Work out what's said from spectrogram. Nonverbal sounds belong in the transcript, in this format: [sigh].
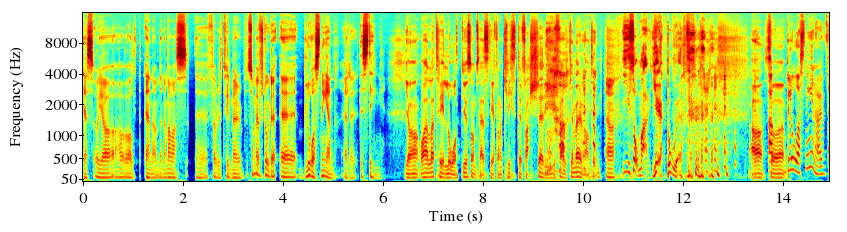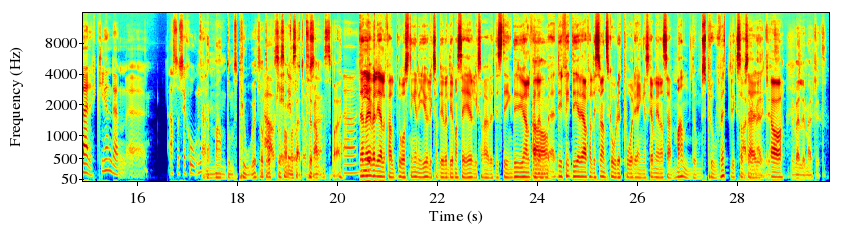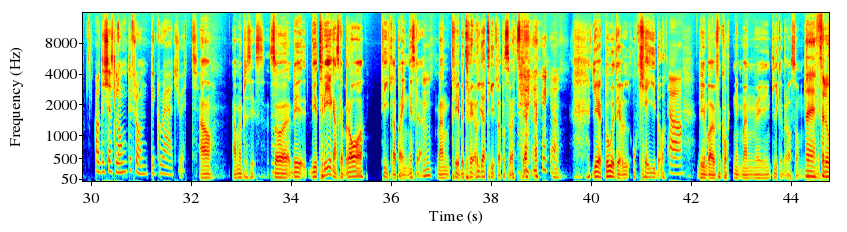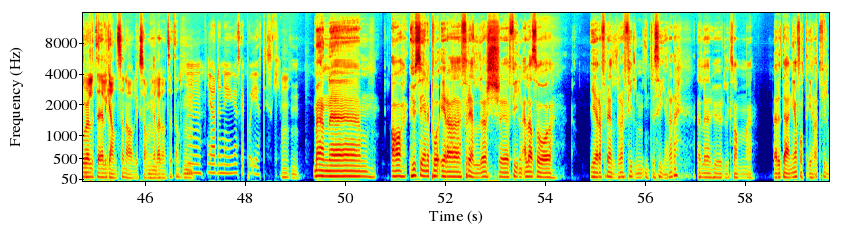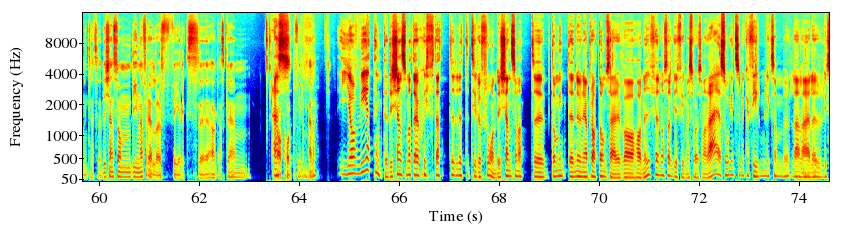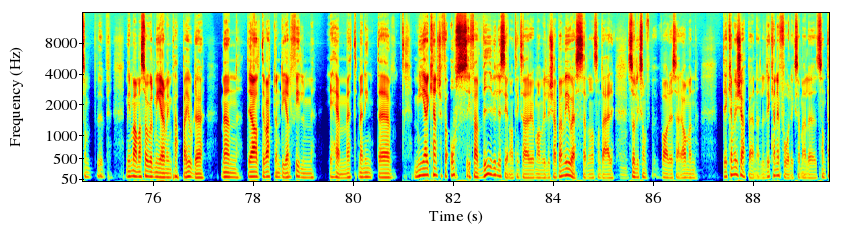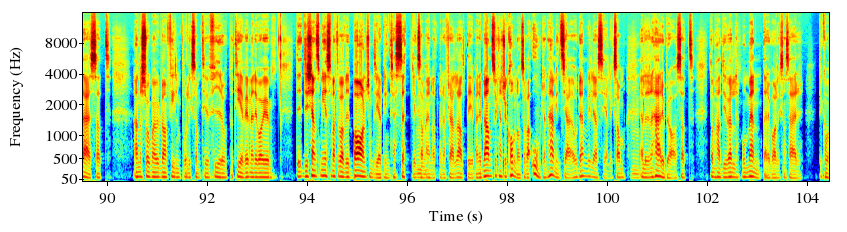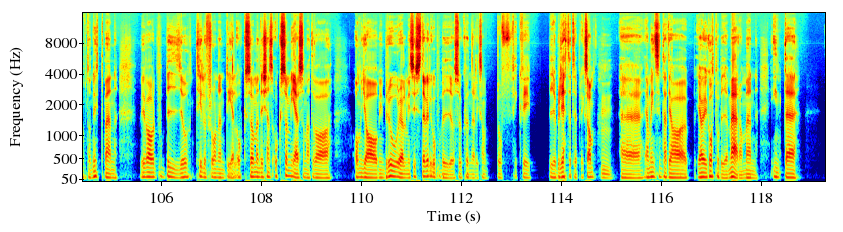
Yes, och jag har valt en av mina mammas eh, favoritfilmer, som jag förstod det, eh, Blåsningen, eller The Sting. Ja, och alla tre låter ju som så här Stefan och Krister-farser i Falkenberg eller någonting. Ja, I sommar, Gökboet! [laughs] ja, så... Ja, blåsningen har ju verkligen den eh, associationen. Ja, men mandomsprovet låter Ja, också okej, som också. trams bara. Ja, den är väl i alla fall, blåsningen är ju liksom, det är väl det man säger liksom över The Sting. Det är ju i alla fall, Ja. en, det, det är i alla fall det svenska ordet på det engelska, medan så här mandomsprovet liksom Ja, så det är här, märkligt. ja, Det är väldigt märkligt. ja, det känns långt ifrån The Graduate. Ja, ja men precis. Så det, det är tre ganska bra titlar på engelska, Mm. men tre bedrövliga titlar på svenska. [laughs] ja. Mm. Gökboet är väl okej då. ja. Det är ju bara en förkortning, men är inte lika bra som nej, förlorar lite elegansen av liksom Mm. hela den titeln. Mm. Mm, ja, den är ju ganska poetisk. Men ehm, ja, hur ser ni på era föräldrars eh, film, eller alltså, är era föräldrar filmintresserade? Eller hur liksom, eh, är det där ni har fått ert filmintresse? Det känns som dina föräldrar, Felix, eh, har ganska mm, bra Ass- koll på film, eller? Jag vet inte, det känns som att det har skiftat lite till och från. Det känns som att eh, de inte, nu när jag pratar om så här, vad har ni för nostalgifilmer? Så var det som att, nej jag såg inte så mycket film liksom, lala, eller liksom, min mamma såg väl mer än min pappa gjorde, men det har alltid varit en del film i hemmet, men inte mer kanske för oss ifall vi ville se någonting så här, om man ville köpa en VHS eller något sånt där, så liksom var det så här, ja men det kan vi köpa en eller det kan ni få liksom, eller sånt där. Så att annars såg man ibland film på liksom TV4 och på TV, men det var ju, det, det känns mer som att det var vi barn som drev det intresset liksom, Mm. än att mina föräldrar alltid, men ibland så kanske kom någon som bara, oh den här minns jag och den vill jag se liksom, Mm. eller den här är bra. Så att de hade ju väl moment där det var liksom så här, det kom upp något nytt, men vi var väl på bio till och från en del också, men det känns också mer som att det var om jag och min bror eller min syster ville gå på bio så kunde liksom, då fick vi biobiljetter typ liksom. Mm. Eh, jag minns inte att jag jag har ju gått på bio med dem, men inte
